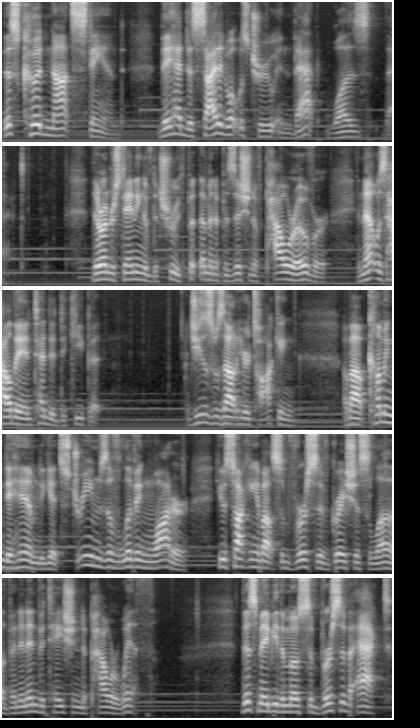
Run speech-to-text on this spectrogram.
This could not stand. They had decided what was true, and that was that. Their understanding of the truth put them in a position of power over, and that was how they intended to keep it. Jesus was out here talking about coming to him to get streams of living water. He was talking about subversive, gracious love and an invitation to power with. This may be the most subversive act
